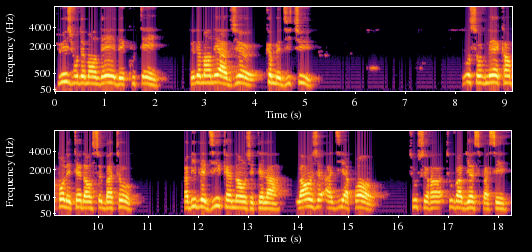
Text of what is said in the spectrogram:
Puis-je vous demander d'écouter, de demander à Dieu, que me dis-tu? Vous vous souvenez quand Paul était dans ce bateau, la Bible dit qu'un ange était là l'ange a dit à Paul, tout sera, tout va bien se passer.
